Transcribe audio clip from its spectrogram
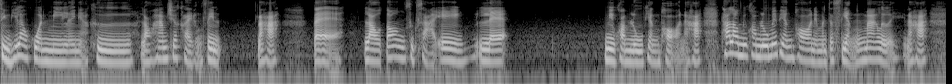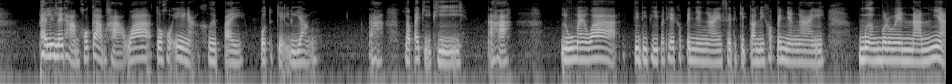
สิ่งที่เราควรมีเลยเนี่ยคือเราห้ามเชื่อใครทั้งสิ้นนะคะ แต่เราต้องศึกษาเองและ มีความรู้เพียงพอนะคะ ถ้าเรามีความรู้ไม่เพียงพอเนี่ยมันจะเสี่ยงมากๆเลยนะคะ แพรลินเลยถามเขากลับค่ะว่าตัวเขาเองอะ่ะเคยไปโปรตุเกสหรือยังนะคะเราไปกี่ทีนะคะรู้ไหมว่า GDP ประเทศเขาเป็นยังไง เศรษฐกิจตอนนี้เขาเป็นยังไง เมืองบริเวณนั้นเนี่ย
